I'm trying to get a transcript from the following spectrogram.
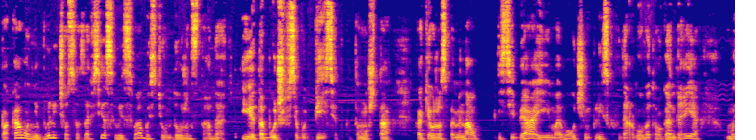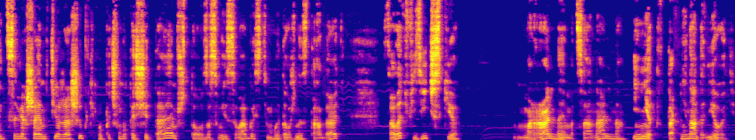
пока он не вылечился, за все свои слабости он должен страдать. И это больше всего бесит, потому что, как я уже вспоминал, и себя, и моего очень близкого, дорогого друга Андрея, мы совершаем те же ошибки. Мы почему-то считаем, что за свои слабости мы должны страдать. Страдать физически, морально, эмоционально. И нет, так не надо делать.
